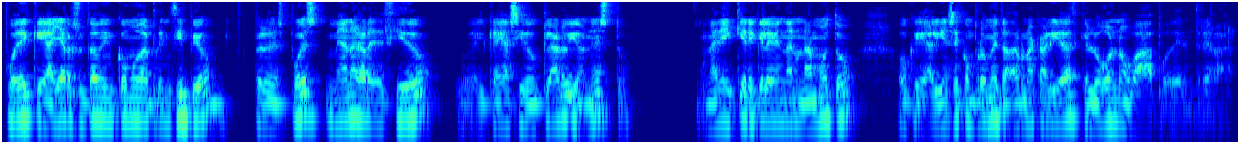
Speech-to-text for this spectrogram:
puede que haya resultado incómodo al principio, pero después me han agradecido el que haya sido claro y honesto. Nadie quiere que le vendan una moto o que alguien se comprometa a dar una calidad que luego no va a poder entregar.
